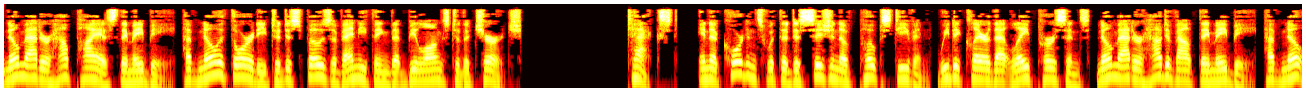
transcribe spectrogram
no matter how pious they may be, have no authority to dispose of anything that belongs to the Church. Text. In accordance with the decision of Pope Stephen, we declare that lay persons, no matter how devout they may be, have no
